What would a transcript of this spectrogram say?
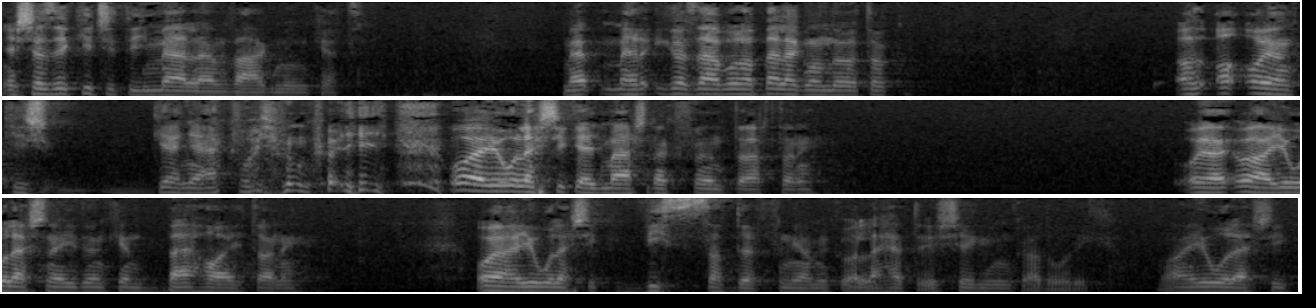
És ez egy kicsit így mellenvág minket. Mert, mert igazából, ha belegondoltok, a, a, olyan kis genyák vagyunk, hogy így olyan jól esik egymásnak föntartani. Olyan, olyan jól esne időnként behajtani. Olyan jól esik visszadöfni, amikor lehetőségünk adódik. Olyan jól esik.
